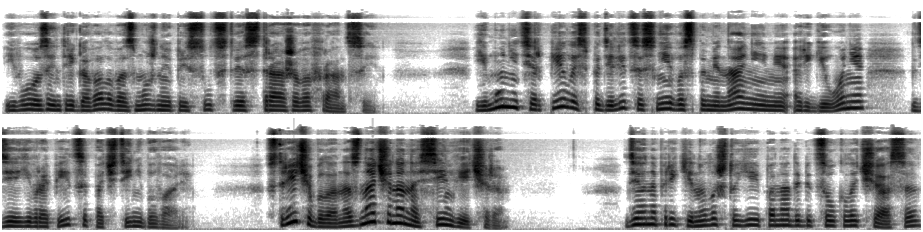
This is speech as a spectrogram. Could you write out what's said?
Его заинтриговало возможное присутствие стража во Франции. Ему не терпелось поделиться с ней воспоминаниями о регионе, где европейцы почти не бывали. Встреча была назначена на семь вечера. Диана прикинула, что ей понадобится около часа,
